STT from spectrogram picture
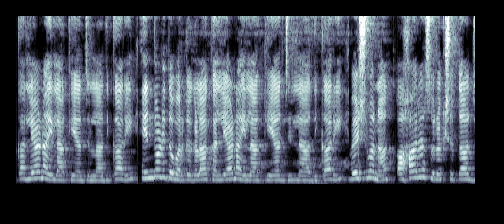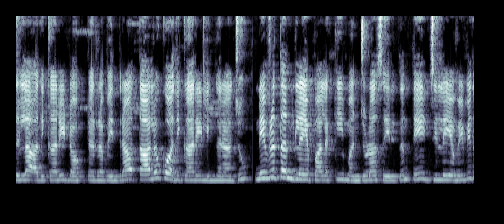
ಕಲ್ಯಾಣ ಇಲಾಖೆಯ ಜಿಲ್ಲಾಧಿಕಾರಿ, ಹಿಂದುಳಿದ ವರ್ಗಗಳ ಕಲ್ಯಾಣ ಇಲಾಖೆಯ ಜಿಲ್ಲಾಧಿಕಾರಿ ವಿಶ್ವನಾಥ್, ಆಹಾರ ಸುರಕ್ಷತಾ ಜಿಲ್ಲಾ ಅಧಿಕಾರಿ ಡಾಕ್ಟರ್ ರವೀಂದ್ರ, ತಾಲೂಕು ಅಧಿಕಾರಿ ಲಿಂಗರಾಜು, ನಿವೃತ್ತ ನಿಲಯ ಪಾಲಕಿ ಮಂಜುಳಾ ಸೇರಿದಂತೆ ಜಿಲ್ಲೆಯ ವಿವಿಧ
